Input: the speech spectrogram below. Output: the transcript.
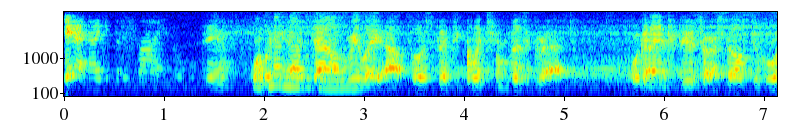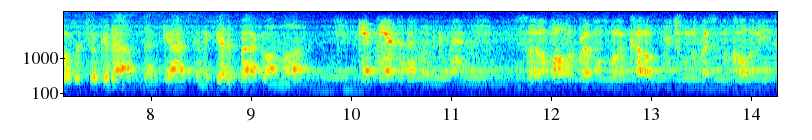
Yeah, now you get to fly. Team, we're not looking at a down Team. relay outpost 50 clicks from Visegrad. We're going to introduce ourselves to whoever took it out, and then Kat's going to get it back online. Get me under the hood, Commander. So, why would rebels want to cut off Reach from the rest of the colonies?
